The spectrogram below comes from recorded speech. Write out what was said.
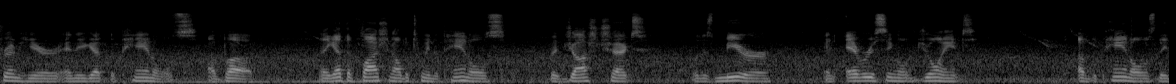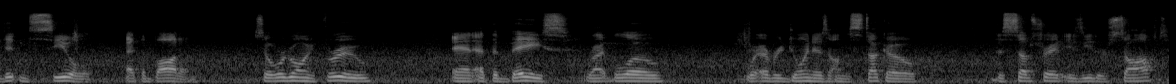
trim here, and you got the panels above. Now you got the flashing all between the panels, but Josh checked with his mirror, and every single joint of the panels they didn't seal at the bottom. So we're going through, and at the base, right below where every joint is on the stucco, the substrate is either soft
